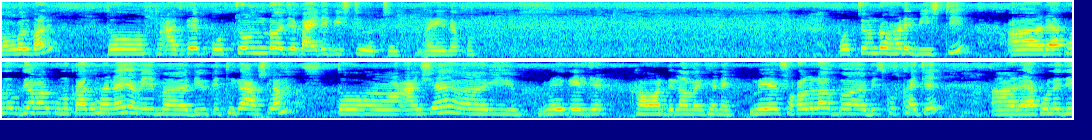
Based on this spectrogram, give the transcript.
মঙ্গলবার। তো আজকে প্রচণ্ড যে বাইরে বৃষ্টি হচ্ছে, এই দেখো। প্রচণ্ড হারে বৃষ্টি। আর এখন অবধি আমার কোনো কাজ হয় নাই। আমি ডিউটি থেকে আসলাম। তো আইসে এই মেয়েকে এই যে খাবার দিলাম এখানে। মেয়ে সকালবেলা বিস্কুট খাইছে। আর এখন এই যে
